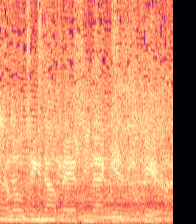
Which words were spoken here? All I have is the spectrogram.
Hello, Qingdao fans. T-Mac is here.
